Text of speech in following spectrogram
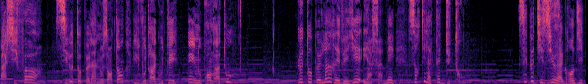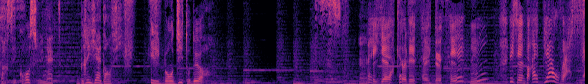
Pas si fort. Si le taupelin nous entend, il voudra goûter et nous prendra tout. Le taupelin, réveillé et affamé, sortit la tête du trou. Ses petits yeux agrandis par ses grosses lunettes brillaient d'envie. Il bondit au dehors. Meilleur que les feuilles de fée hmm? J'aimerais bien voir ça.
